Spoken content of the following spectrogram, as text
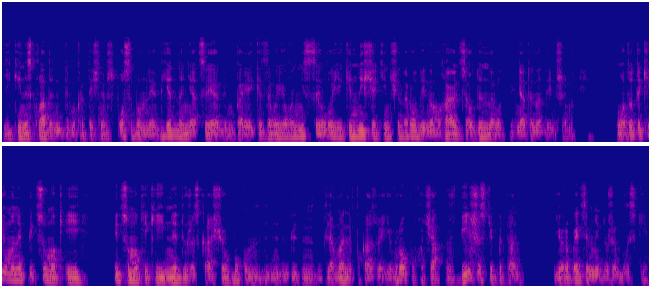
які не складені демократичним способом, не об'єднані, а це імперії, які завойовані силою, які нищать інші народи і намагаються один народ підняти над іншими. От, отакий у мене підсумок, і підсумок, який не дуже з кращого боку для мене показує Європу, хоча в більшості питань європейці мені дуже близькі.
